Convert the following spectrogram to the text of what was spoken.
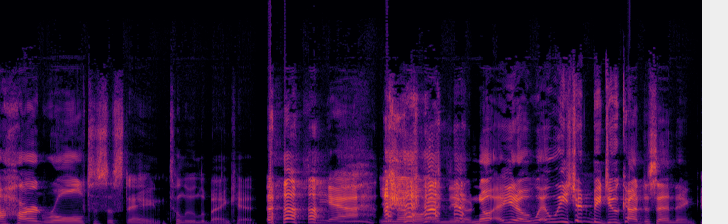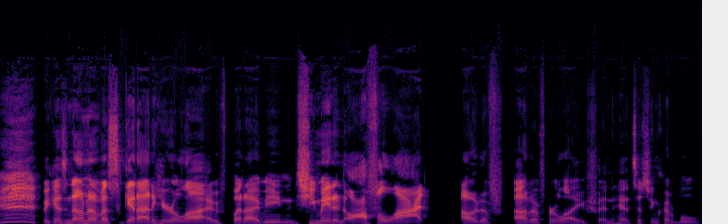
a hard role to sustain Tallulah Bankhead. yeah, you know, and you know, no, you know, we shouldn't be too condescending because none of us get out of here alive. But I mean, she made an awful lot out of out of her life and had such incredible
